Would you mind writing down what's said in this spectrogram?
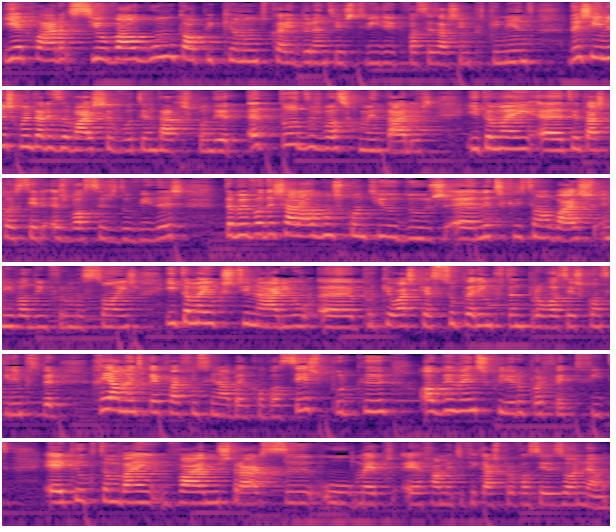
E é claro, se houve algum tópico que eu não toquei durante este vídeo e que vocês achem pertinente, deixem aí nos comentários abaixo, eu vou tentar responder a todos os vossos comentários e também uh, tentar esclarecer as vossas dúvidas. Também vou deixar alguns conteúdos uh, na descrição abaixo a nível de informações e também o questionário, uh, porque eu acho que é super importante para vocês conseguirem perceber realmente o que é que vai funcionar bem com vocês, porque obviamente escolher o perfect fit é aquilo que também vai mostrar se o método é realmente eficaz para vocês ou não.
